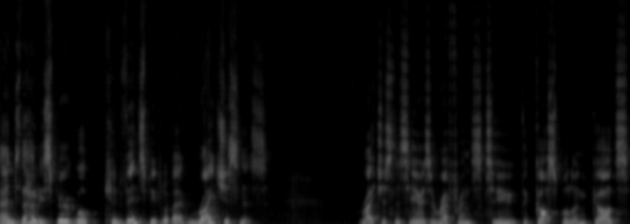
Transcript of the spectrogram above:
And the Holy Spirit will convince people about righteousness. Righteousness here is a reference to the gospel and God's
